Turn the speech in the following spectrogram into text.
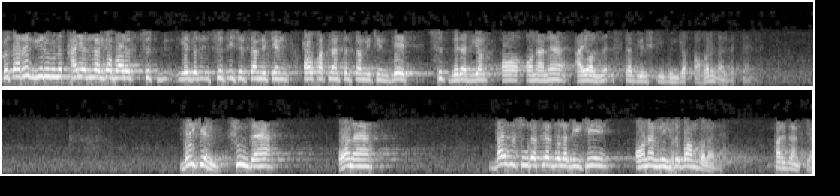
ko'tarib yurib uni qayerlarga borib sut yedir sut ichirsammikin ovqatlantirsamikin deb sut beradigan onani ayolni istab yurishlik bunga og'ir edi albatta. Lekin shunda ona ba'zi suratlar bo'ladiki ona mehribon bo'ladi farzandga.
